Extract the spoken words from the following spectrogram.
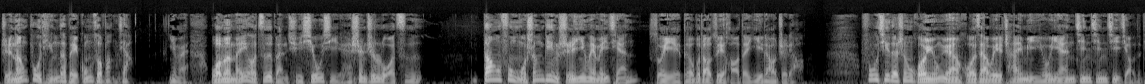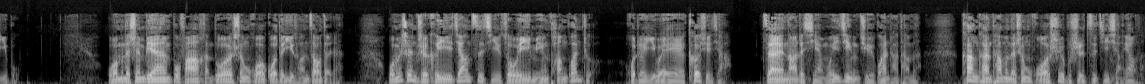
只能不停的被工作绑架，因为我们没有资本去休息，甚至裸辞。当父母生病时，因为没钱，所以得不到最好的医疗治疗。夫妻的生活永远活在为柴米油盐斤斤计较的地步。我们的身边不乏很多生活过得一团糟的人，我们甚至可以将自己作为一名旁观者，或者一位科学家，再拿着显微镜去观察他们。看看他们的生活是不是自己想要的。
